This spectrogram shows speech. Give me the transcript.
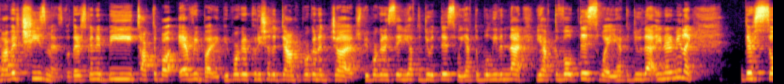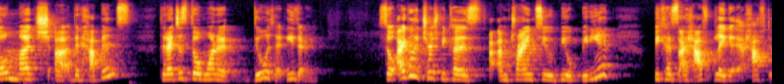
va a haber chismes, but there's gonna be talked about everybody. People are gonna put each other down. People are gonna judge. People are gonna say you have to do it this way. You have to believe in that. You have to vote this way. You have to do that. You know what I mean? Like, there's so much uh, that happens that I just don't want to deal with it either. So I go to church because I'm trying to be obedient because I have like I have to.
